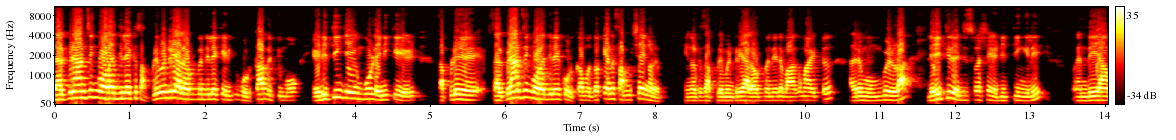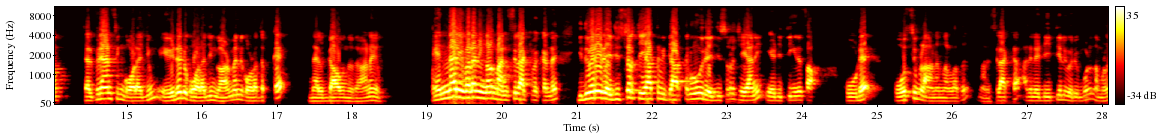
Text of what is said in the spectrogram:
സെൽഫ് ഫിനാൻസിങ് കോളേജിലേക്ക് സപ്ലിമെന്ററി അലോട്ട്മെന്റിലേക്ക് എനിക്ക് കൊടുക്കാൻ പറ്റുമോ? എഡിറ്റിംഗ് ചെയ്യുമ്പോൾ എനിക്ക് സപ്ലി സെൽഫ് ഫിനാൻസിങ് കോളേജിലേക്ക് കൊടുക്കാമോ? ഇതൊക്കെയാണ് സംശയങ്ങൾ നിങ്ങൾക്ക് സപ്ലിമെന്ററി അലോട്ട്മെന്റിന്റെ ഭാഗമായിട്ട് അതിന് മുമ്പുള്ള ലേറ്റ് രജിസ്ട്രേഷൻ എഡിറ്റിംഗിൽ എന്ത് ചെയ്യാം? സെൽഫ് ഫിനാൻസിങ് കോളേജും എയ്ഡഡ് കോളേജും ഗവൺമെന്റ് കോളേജൊക്കെ നൽകാവുന്നതാണ്. എന്നാൽ ഇവിടെ നിങ്ങൾ മനസ്സിലാക്കി വെക്കേണ്ടത് ഇതുവരെ രജിസ്റ്റർ ചെയ്യാത്ത വിദ്യാർത്ഥികളും രജിസ്റ്റർ ചെയ്യാൻ എഡിറ്റിംഗിന് കൂടെ പോസിബിൾ ആണെന്നുള്ളത് മനസ്സിലാക്കുക. അതിന്റെ ഡീറ്റെയിൽ വരുമ്പോൾ നമ്മൾ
